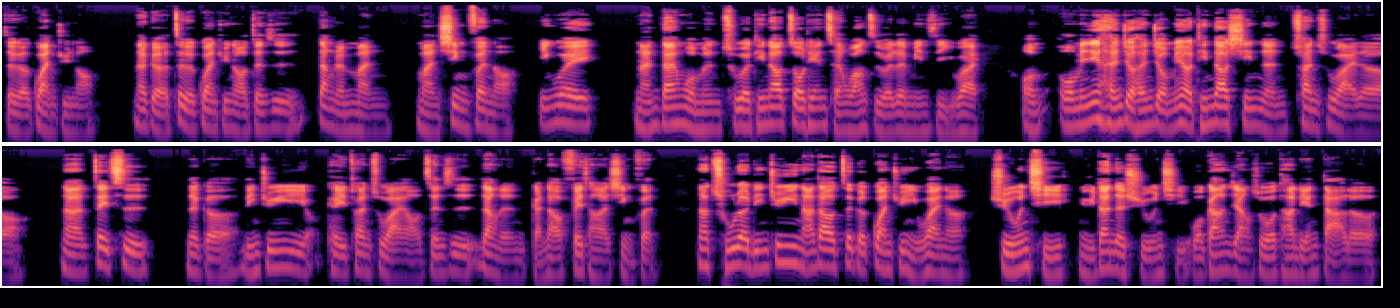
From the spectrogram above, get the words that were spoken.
这个冠军哦。那个这个冠军哦，真是让人蛮蛮兴奋哦，因为男单我们除了听到周天成、王子维的名字以外，我我们已经很久很久没有听到新人窜出来的哦。那这次。那个林俊逸可以窜出来哦，真是让人感到非常的兴奋。那除了林俊逸拿到这个冠军以外呢，许文琪女单的许文琪，我刚刚讲说她连打了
